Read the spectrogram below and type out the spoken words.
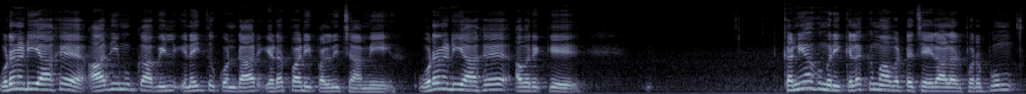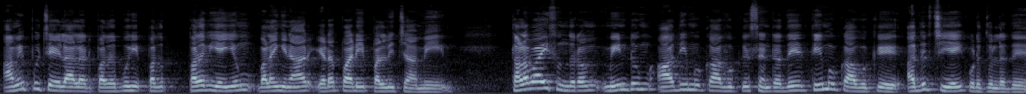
உடனடியாக அதிமுகவில் இணைத்து கொண்டார் எடப்பாடி பழனிசாமி. உடனடியாக அவருக்கு கன்னியாகுமரி கிழக்கு மாவட்ட செயலாளர் பொறுப்பும் அமைப்பு செயலாளர் பதவி பதவியையும் வழங்கினார் எடப்பாடி பழனிசாமி. தளவாய் சுந்தரம் மீண்டும் அதிமுகவுக்கு சென்றது திமுகவுக்கு அதிர்ச்சியை கொடுத்துள்ளது.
